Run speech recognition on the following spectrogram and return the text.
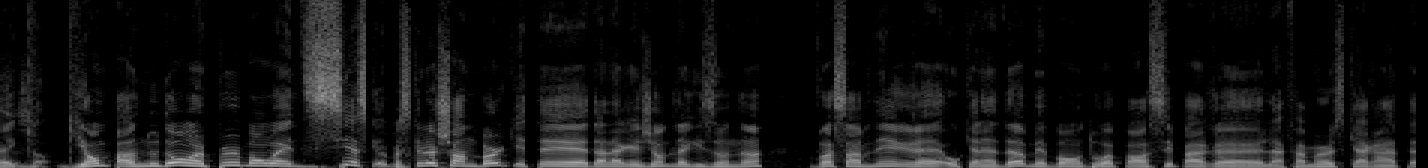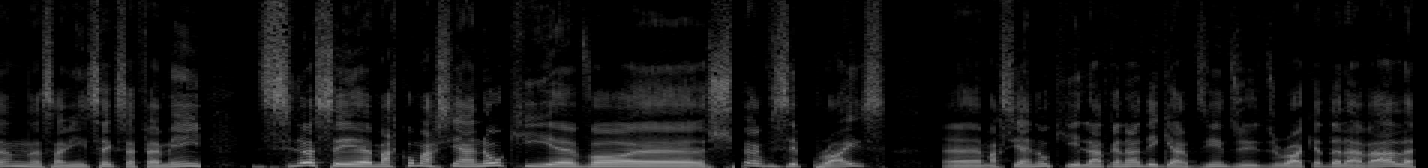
Euh, Guillaume, parle-nous donc un peu, bon, d'ici, parce que là, Sean Burke était dans la région de l'Arizona, va s'en venir euh, au Canada, mais bon, on doit passer par euh, la fameuse quarantaine. Ça vient ici avec sa famille. D'ici là, c'est Marco Marciano qui va superviser Price. Marciano, qui est l'entraîneur des gardiens du, Rocket de Laval.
